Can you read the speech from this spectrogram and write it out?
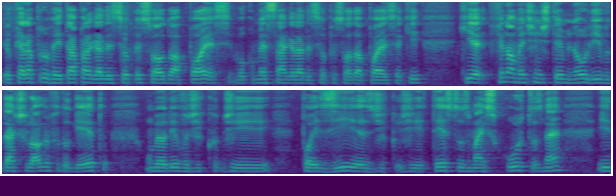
Eu quero aproveitar para agradecer o pessoal do Apoia-se. Vou começar a agradecer o pessoal do Apoia-se aqui, que é, finalmente a gente terminou o livro Datilógrafo do Gueto, o meu livro de, de poesias, de, de, textos mais curtos, né? E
